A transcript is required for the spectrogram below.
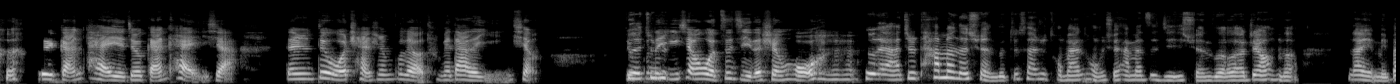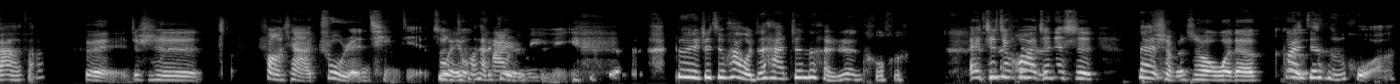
对，感慨也就感慨一下，但是对我产生不了特别大的影响，对就是不能影响我自己的生活。对啊，就是他们的选择，就算是同班同学，他们自己选择了这样的，那也没办法。对，就是放下助人情节，尊重他人命运。对这句话，我真的还真的很认同，哎，这句话真的是在什么时候？我的突然间很火。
